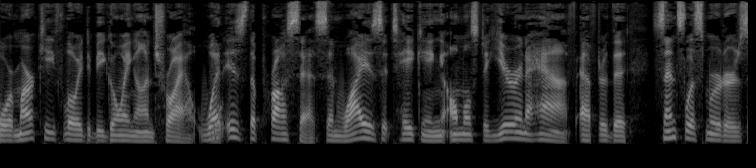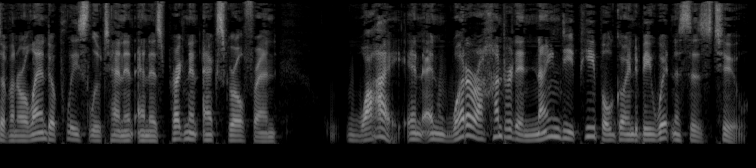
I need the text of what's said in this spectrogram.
for Markeith Lloyd to be going on trial. What is the process and why is it taking almost a year and a half after the senseless murders of an Orlando police lieutenant and his pregnant ex-girlfriend? Why? And and what are 190 people going to be witnesses to?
